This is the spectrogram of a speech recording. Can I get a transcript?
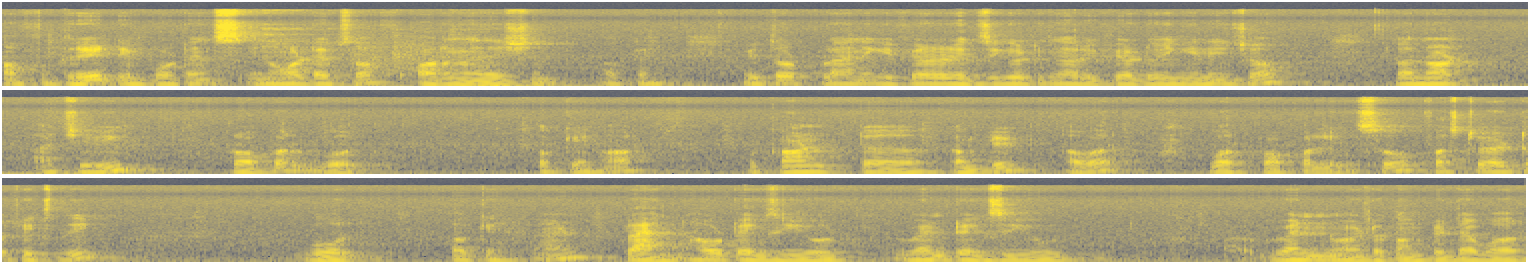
of great importance in all types of organization. Okay. Without planning if you are executing or if you are doing any job you are not achieving proper goal. Okay. Or we can't uh, complete our work properly. So first we have to fix the goal okay and plan how to execute when to execute when we have to complete the work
